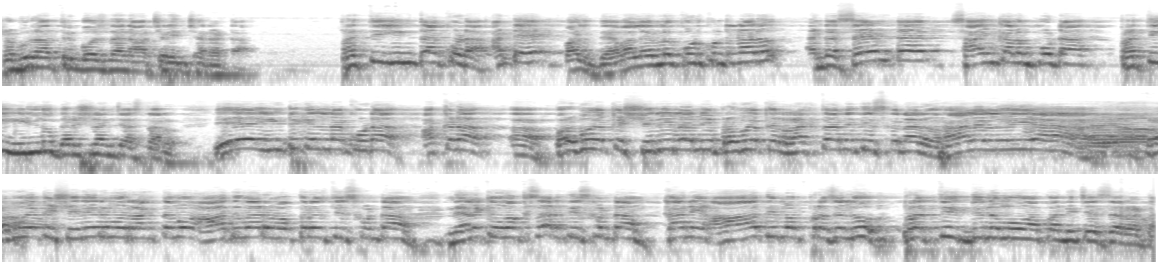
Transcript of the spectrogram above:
ప్రభురాత్రి భోజనాన్ని ఆచరించారట. ప్రతి ఇంట కూడా అంటే వాళ్ళు దేవాలయంలో కూడుకుంటున్నారు అండ్ ద సేమ్ టైం సాయంకాలం పూట ప్రతి ఇల్లు దర్శనం చేస్తారు. ఏ ఇంటికి వెళ్ళినా కూడా అక్కడ ప్రభు యొక్క శరీరాన్ని ప్రభు యొక్క రక్తాన్ని తీసుకున్నారు. హాలూయా యొక్క శరీరము రక్తము ఆదివారం ఒక్కరోజు తీసుకుంటాం. నెలకి ఒకసారి తీసుకుంటాం. కానీ ఆదిమ ప్రజలు ప్రతి దినము ఆ పని చేశారట.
